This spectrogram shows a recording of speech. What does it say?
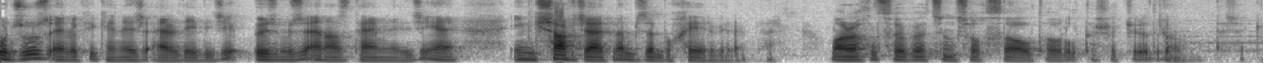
ucuz elektrik enerji əldə edəcək, özümüzü ən azı təmin edəcək. Yəni inkişaf cəhətdən bizə bu xeyir verə bilər. Maraqlı söhbət üçün çox sağ ol Toğrul, təşəkkür edirəm. Təşəkkür.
